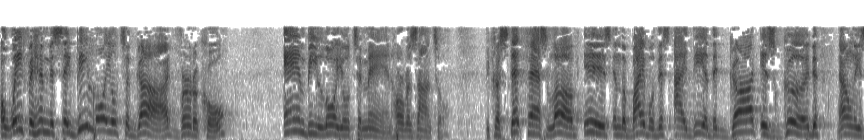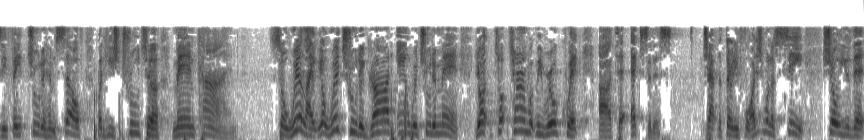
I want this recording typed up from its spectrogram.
a way for him to say, be loyal to God, vertical, and be loyal to man, horizontal. Because steadfast love is in the Bible this idea that God is good. Not only is he faith, true to himself, but he's true to mankind. So we're like, yo, we're true to God and we're true to man. Yo, t- turn with me real quick uh, to Exodus chapter 34. I just want to see, show you that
